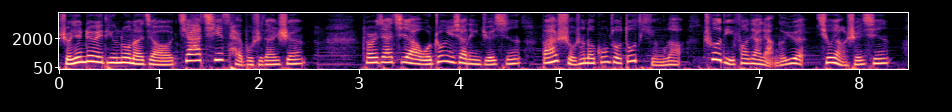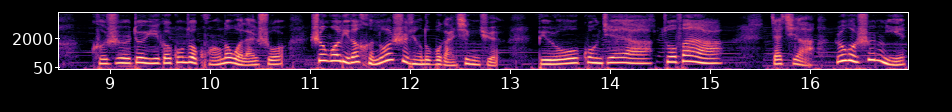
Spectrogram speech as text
首先，这位听众呢叫佳期，才不是单身。他说：“佳期啊，我终于下定决心，把手上的工作都停了，彻底放假两个月，休养身心。可是对于一个工作狂的我来说，生活里的很多事情都不感兴趣，比如逛街呀、做饭啊。佳期啊，如果是你，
